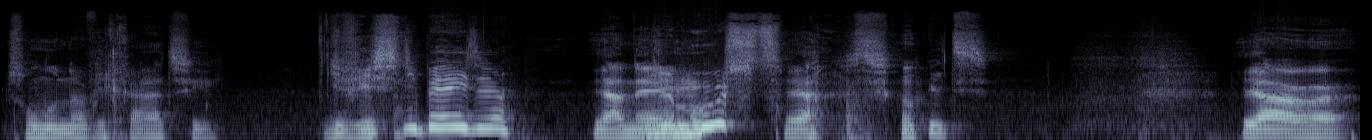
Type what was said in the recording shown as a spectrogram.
Zonder navigatie. Je wist niet beter. Ja, nee. Je moest. Ja, zoiets. Ja, maar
